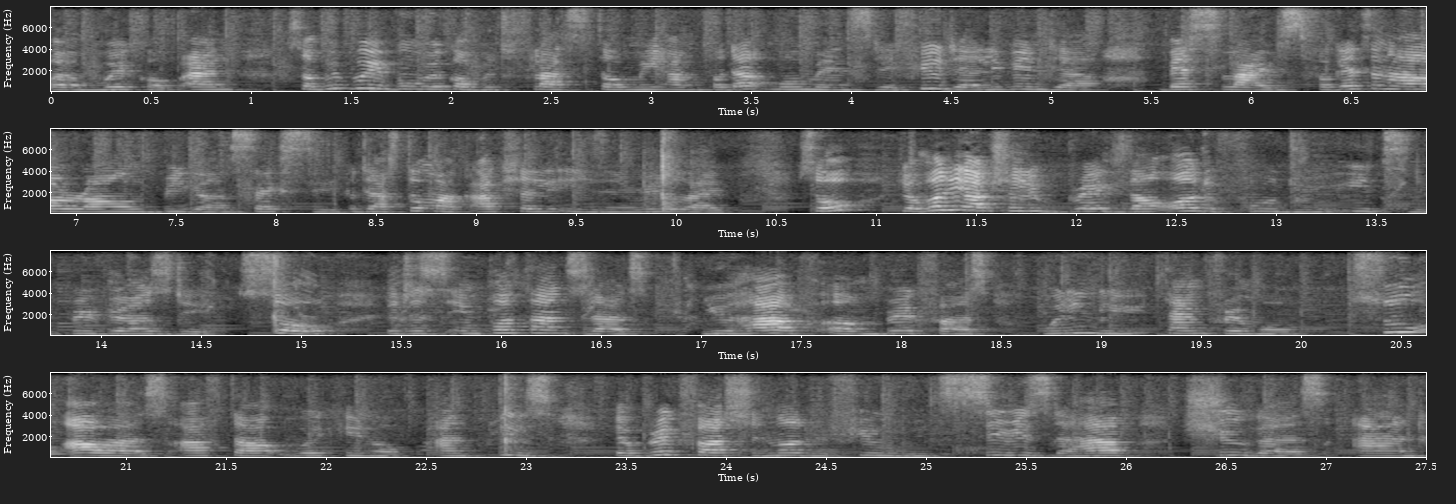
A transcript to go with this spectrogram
um, wake up. And some people even wake up with flat stomach and for that moment they feel they're living their best lives forgetting how round big and sexy their stomach actually is in real life. So your body actually breaks down all the food you eat the previous day. So it is important that you have um, breakfast within the time frame of two hours after waking up. And please your breakfast should not be filled with cereals that have sugars and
